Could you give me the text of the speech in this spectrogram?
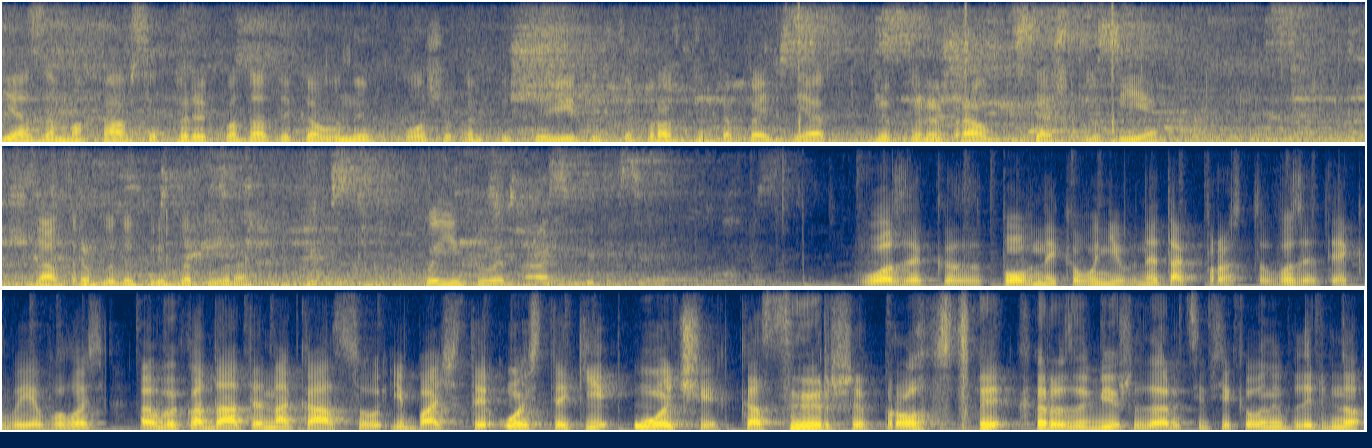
я замахався перекладати кавуни в пошуках відповідних. Це просто капець. Я вже перебрав все, що тут є. Завтра буде кріпатура. Поїхали рази. Возик повний кавунів не так просто возити, як виявилось. Е, Викладати на касу і бачити ось такі очі касирши просто. Я розумію, що зараз ці всі кавуни потрібно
